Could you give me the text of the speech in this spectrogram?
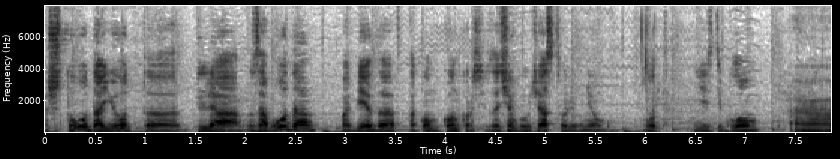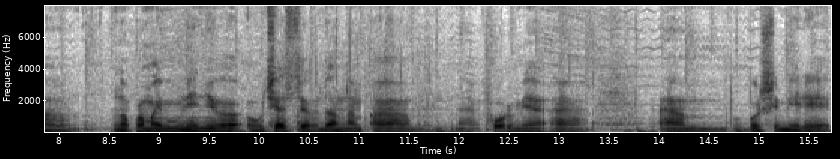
что дает для завода победа в таком конкурсе? Зачем вы участвовали в нем? Вот есть диплом. Э, ну, по моему мнению, участие в данном э, форуме э, в большей мере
